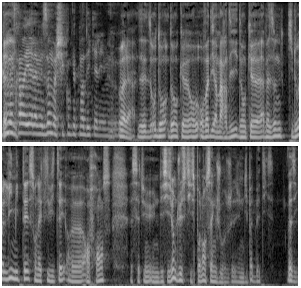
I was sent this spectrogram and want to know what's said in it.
Comment oui. travailler à la maison? Moi, je suis complètement décalé. Voilà. Donc, donc on va dire mardi. Donc, Amazon qui doit limiter son activité euh, en France. C'est une, une, décision de justice pendant cinq jours. Je, je ne dis pas de bêtises. Vas-y.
